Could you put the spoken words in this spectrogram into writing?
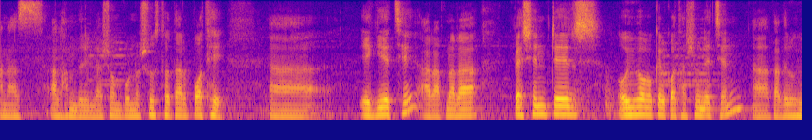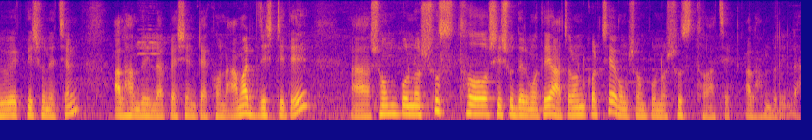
আনাস আলহামদুলিল্লাহ সম্পূর্ণ সুস্থতার পথে এগিয়েছে। আর আপনারা পেশেন্টের অভিভাবকের কথা শুনেছেন তাদের অভিব্যক্তি শুনেছেন, আলহামদুলিল্লাহ পেশেন্ট এখন আমার দৃষ্টিতে সম্পূর্ণ সুস্থ শিশুদের মতে আচরণ করছে এবং সম্পূর্ণ সুস্থ আছে, আলহামদুলিল্লাহ।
